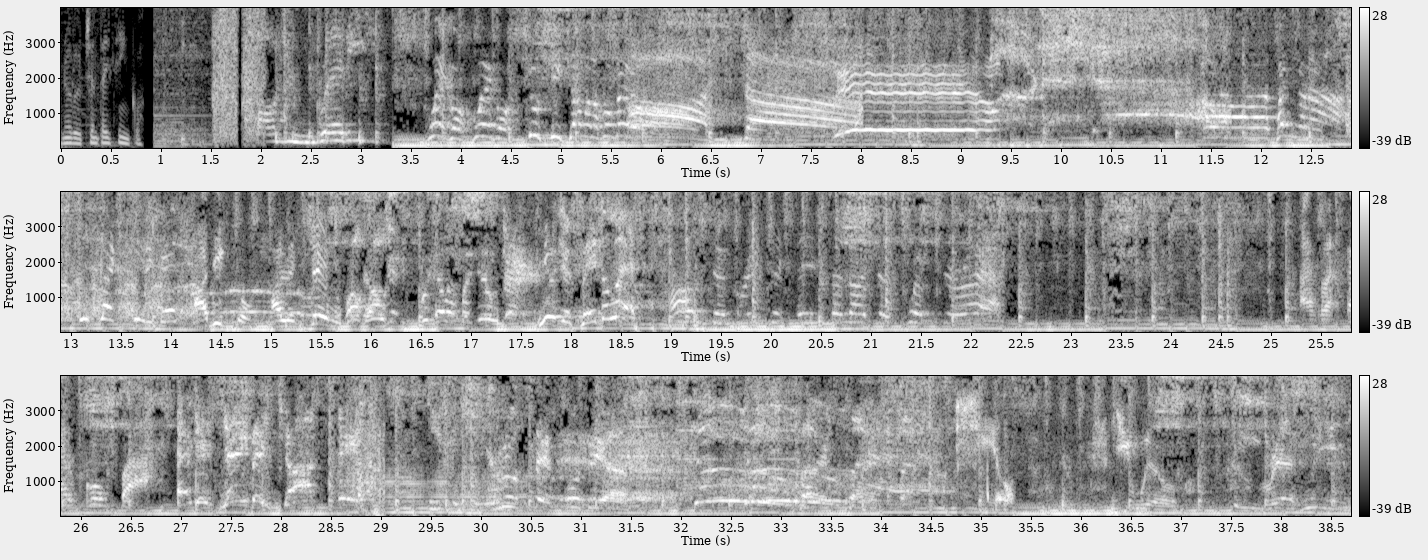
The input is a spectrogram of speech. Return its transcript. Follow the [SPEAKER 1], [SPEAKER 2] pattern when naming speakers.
[SPEAKER 1] 906985.
[SPEAKER 2] Are you ready?
[SPEAKER 3] ¡Fuego, fuego! ¡Sushi, llama a la bombera! ¡Ah, ¡Téngala!
[SPEAKER 4] Suplex Adicto al extremo.
[SPEAKER 3] Hulk Hogan, we coming for you then!
[SPEAKER 4] You just made the list.
[SPEAKER 3] Austin 316 says I just whipped your ass!
[SPEAKER 2] Compa.
[SPEAKER 4] And his name is John Cena.
[SPEAKER 2] He's the king.
[SPEAKER 4] Russe Futria. Super. Kill. You will rest in.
